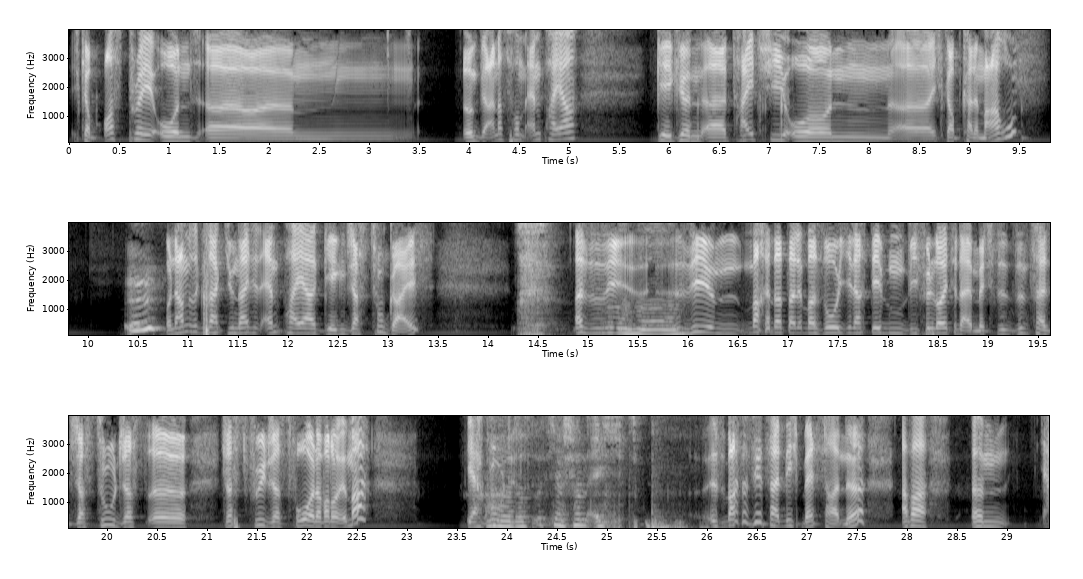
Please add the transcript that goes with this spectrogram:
Ich glaube Osprey und ähm, irgendwer anders vom Empire gegen äh, Taichi und äh, ich glaube Kanemaru. Und da haben sie gesagt United Empire gegen Just Two Guys. Also sie, sie ähm, machen das dann immer so, je nachdem wie viele Leute da im Match sind, sind es halt Just Two, Just, äh, Just Three, Just Four oder was auch immer. Ja gut, Oh, das ist ja schon echt. es macht das jetzt halt nicht besser, ne? Aber, ähm, ja,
